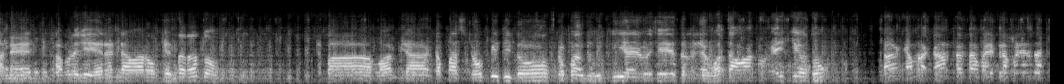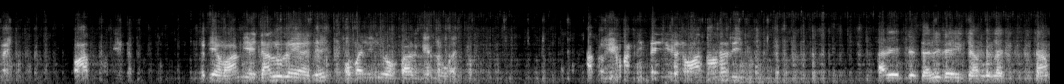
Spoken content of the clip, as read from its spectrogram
અને આપણે જે એરંડા વાળો ખેતર હતો, એમાં વામ્યા કપાસ રોપી દીધો કપાસ ઉગી આવ્યો છે. તમને બતાવવાનું રહી ગયો હતો કારણ કે હમણાં કામ કરતામાં એટલા પડ્યા હતા વાત. બધી વામિયા ચાલુ રહ્યા છે. મોબાઈલ જેવો કાળ કેટલો હોય. આ તો એમાં એટલે વાંધો નથી આવી એટલે ચાલી રહી કામ કામ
